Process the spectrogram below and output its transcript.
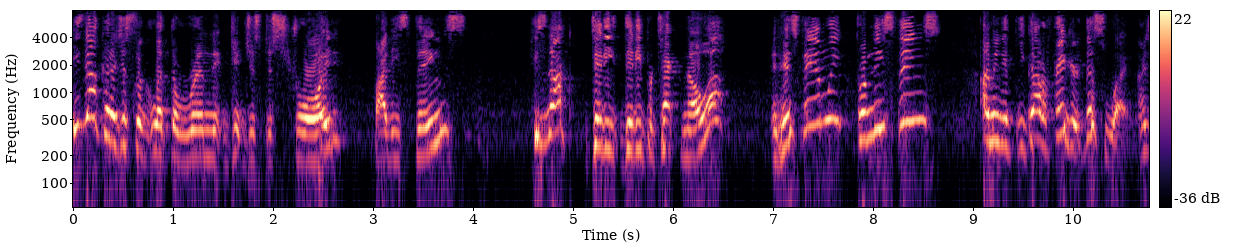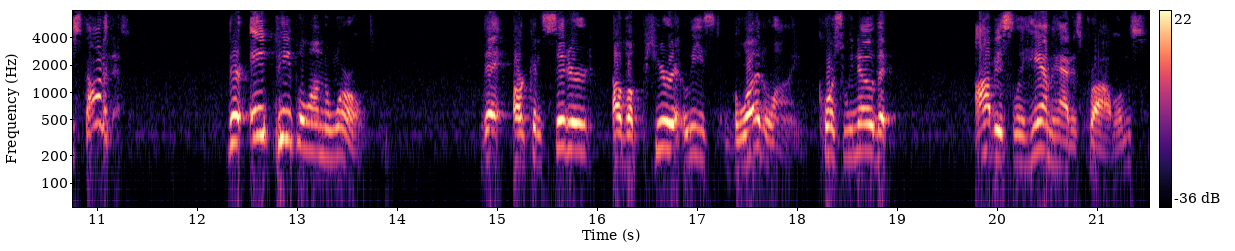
He's not going to just let the remnant get just destroyed by these things. He's not. Did he? Did he protect Noah and his family from these things? I mean, if you got to figure it this way, I just thought of this. There are eight people on the world that are considered of a pure, at least, bloodline. Of course, we know that obviously Ham had his problems,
